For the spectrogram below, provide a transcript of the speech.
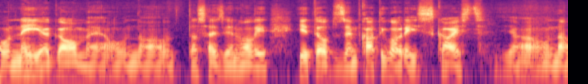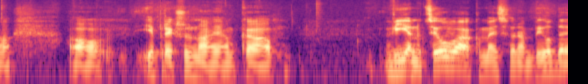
un neiegaumē. Un, tas aizvien vēl ietilpst zem kategorijas skaists. Ja, un, iepriekš runājām, ka vienu cilvēku mēs varam bildē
